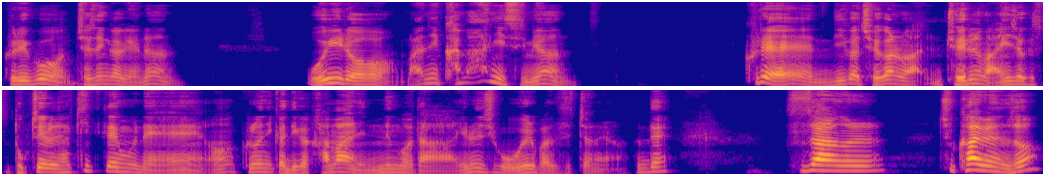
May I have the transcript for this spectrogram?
그리고 제 생각에는 오히려 만약 가만히 있으면 그래 네가 죄가 마- 죄를 많이 져서 독재를 했기 때문에 어 그러니까 네가 가만히 있는 거다. 이런 식으로 오해를 받을 수 있잖아요. 근데 수상을 축하하면서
